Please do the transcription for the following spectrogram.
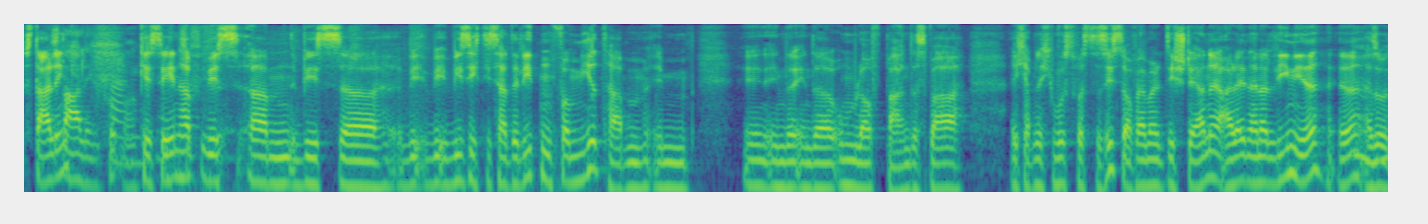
Starlink, Starlink, guck mal. gesehen habe, wie's, ähm, wie's, äh, wie, wie, wie sich die Satelliten formiert haben im, in, in, der, in der Umlaufbahn. Das war, ich habe nicht gewusst, was das ist. Auf einmal die Sterne alle in einer Linie. Ja? Also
